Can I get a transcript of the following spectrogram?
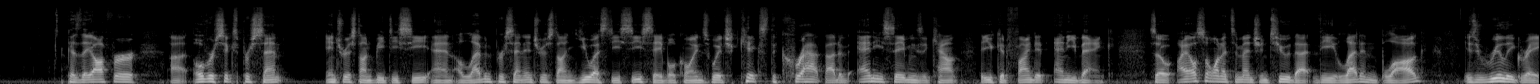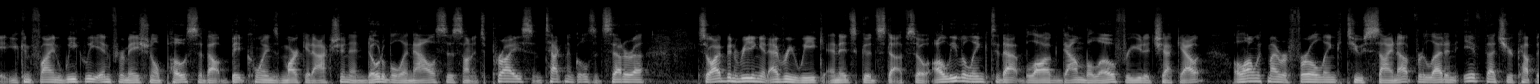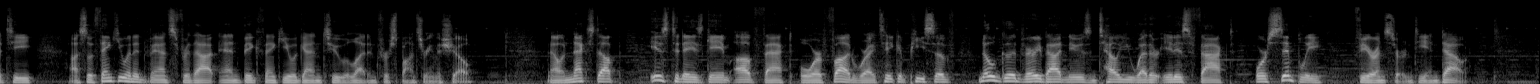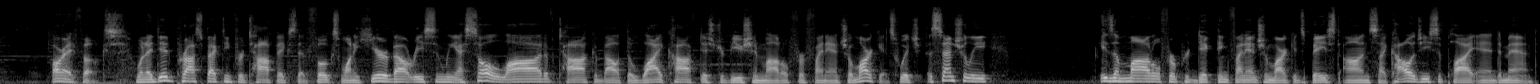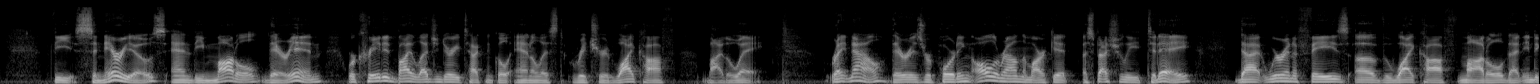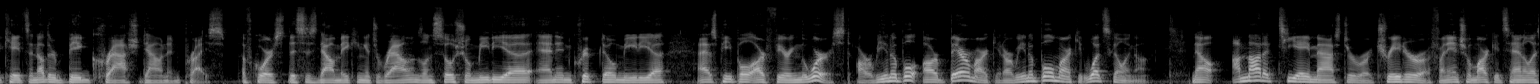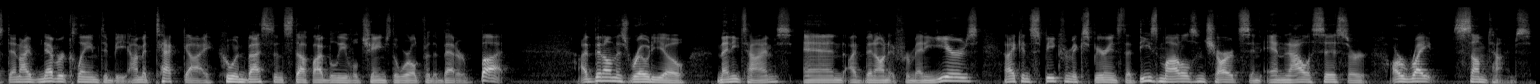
because they offer uh, over 6% interest on BTC and 11% interest on USDC stablecoins, which kicks the crap out of any savings account that you could find at any bank. So, I also wanted to mention too that the Ledn blog is really great. You can find weekly informational posts about Bitcoin's market action and notable analysis on its price and technicals, etc. So I've been reading it every week and it's good stuff. So I'll leave a link to that blog down below for you to check out, along with my referral link to sign up for Ledn if that's your cup of tea. Uh, so thank you in advance for that, and big thank you again to Ledn for sponsoring the show. Now, next up is today's game of Fact or FUD, where I take a piece of no good, very bad news and tell you whether it is fact or simply fear, uncertainty, and doubt. All right, folks. When I did prospecting for topics that folks want to hear about recently, I saw a lot of talk about the Wyckoff distribution model for financial markets, which essentially is a model for predicting financial markets based on psychology, supply, and demand. The scenarios and the model therein were created by legendary technical analyst Richard Wyckoff, by the way. Right now, there is reporting all around the market, especially today, that we're in a phase of the Wyckoff model that indicates another big crash down in price. Of course, this is now making its rounds on social media and in crypto media as people are fearing the worst. Are we in a bull our bear market? Are we in a bull market? What's going on? Now, I'm not a TA master or a trader or a financial markets analyst, and I've never claimed to be. I'm a tech guy who invests in stuff I believe will change the world for the better. But I've been on this rodeo many times, and I've been on it for many years. I can speak from experience that these models and charts and analysis are, are right sometimes.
